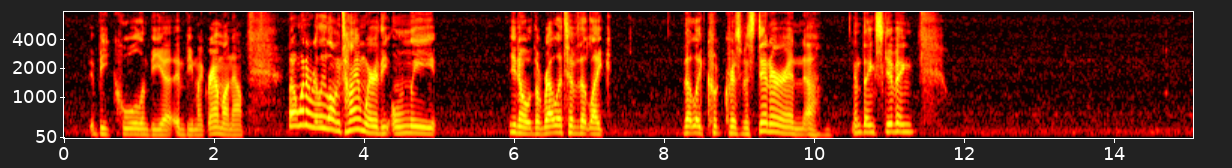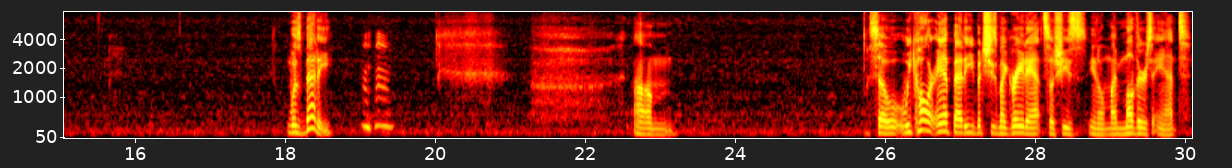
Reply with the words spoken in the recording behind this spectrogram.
be cool and be a, and be my grandma now. But I went a really long time where the only, you know, the relative that like that like cooked Christmas dinner and uh, and Thanksgiving was Betty. hmm Um, so we call her Aunt Betty, but she's my great aunt, so she's you know my mother's aunt,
